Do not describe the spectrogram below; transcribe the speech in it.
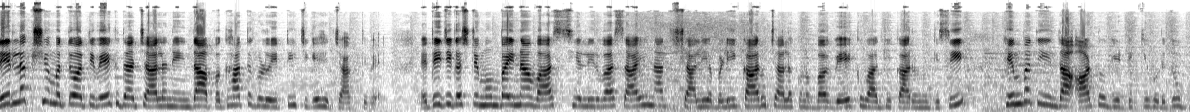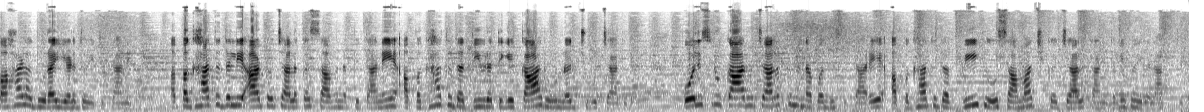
ನಿರ್ಲಕ್ಷ್ಯ ಮತ್ತು ಅತಿವೇಗದ ಚಾಲನೆಯಿಂದ ಅಪಘಾತಗಳು ಇತ್ತೀಚೆಗೆ ಹೆಚ್ಚಾಗ್ತಿವೆ. ಇತ್ತೀಚೆಗಷ್ಟೇ ಮುಂಬೈನ ವಾಸಿಯಲ್ಲಿರುವ ಸಾಯಿನಾಥ್ ಶಾಲೆಯ ಬಳಿ ಕಾರು ಚಾಲಕನೊಬ್ಬ ವೇಗವಾಗಿ ಕಾರು ನುಗ್ಗಿಸಿ ಹಿಂಬದಿಯಿಂದ ಆಟೋಗೆ ಡಿಕ್ಕಿ ಹೊಡೆದು ಬಹಳ ದೂರ ಎಳೆದೊಯ್ದಿದ್ದಾನೆ. ಅಪಘಾತದಲ್ಲಿ ಆಟೋ ಚಾಲಕ ಸಾವನ್ನಪ್ಪಿದ್ದಾನೆ. ಅಪಘಾತದ ತೀವ್ರತೆಗೆ ಕಾರು ನಜ್ಜುಗುಜ್ಜಾಗಿದೆ ಪೊಲೀಸರು ಕಾರು ಚಾಲಕನನ್ನ ಬಂಧಿಸಿದ್ದಾರೆ. ಅಪಘಾತದ ವಿಡಿಯೋ ಸಾಮಾಜಿಕ ಜಾಲತಾಣದಲ್ಲಿ ವೈರಲ್ ಆಗ್ತಿದೆ.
